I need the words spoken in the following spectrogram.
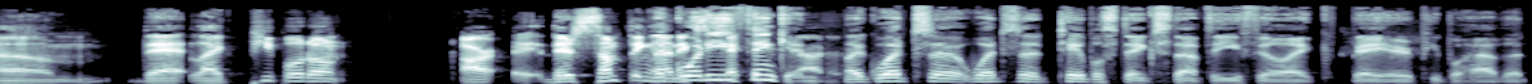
um that like people don't are eh, there's something Like, what are you thinking? Like, what's a, what's the table stake stuff that you feel like Bay Area people have that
